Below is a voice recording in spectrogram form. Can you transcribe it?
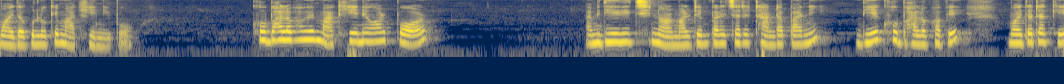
ময়দাগুলোকে মাখিয়ে নিব। খুব ভালোভাবে মাখিয়ে নেওয়ার পর আমি দিয়ে দিচ্ছি নর্মাল টেম্পারেচারে ঠান্ডা পানি দিয়ে খুব ভালোভাবে ময়দাটাকে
